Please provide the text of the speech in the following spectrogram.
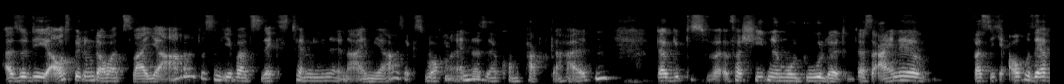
Also die Ausbildung dauert zwei Jahre. Das sind jeweils sechs Termine in einem Jahr, sechs Wochenende, sehr kompakt gehalten. Da gibt es verschiedene Module. Das eine was ich auch sehr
